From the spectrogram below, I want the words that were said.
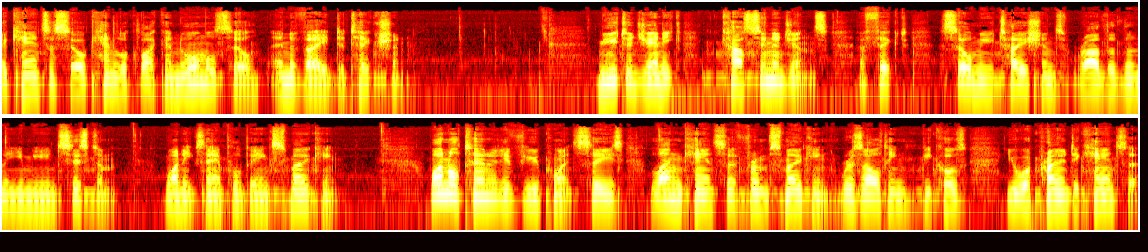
A cancer cell can look like a normal cell and evade detection. Mutagenic carcinogens affect cell mutations rather than the immune system, one example being smoking. One alternative viewpoint sees lung cancer from smoking resulting because you were prone to cancer.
